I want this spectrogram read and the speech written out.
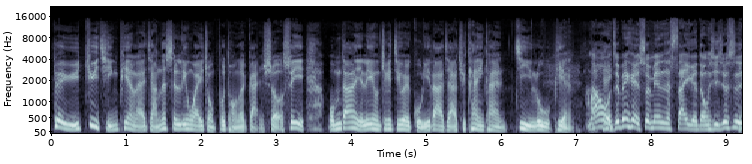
对于剧情片来讲，那是另外一种不同的感受。所以，我们当然也利用这个机会鼓励大家去看一看纪录片。然后，我这边可以顺便再塞一个东西，就是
